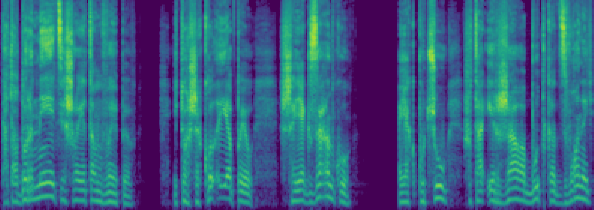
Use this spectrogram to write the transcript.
Та то дурниці, що я там випив. І то ще коли я пив, ще як зранку. А як почув, що та іржава будка дзвонить,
